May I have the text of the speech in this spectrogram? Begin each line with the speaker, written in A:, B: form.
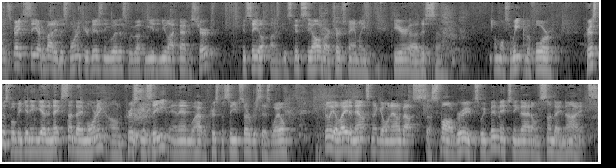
A: Well, it's great to see everybody this morning. If you're visiting with us, we welcome you to New Life Baptist Church. Good see, uh, it's good to see all of our church family here uh, this uh, almost week before Christmas. We'll be getting together next Sunday morning on Christmas Eve, and then we'll have a Christmas Eve service as well. Really, a late announcement going out about uh, small groups. We've been mentioning that on Sunday nights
